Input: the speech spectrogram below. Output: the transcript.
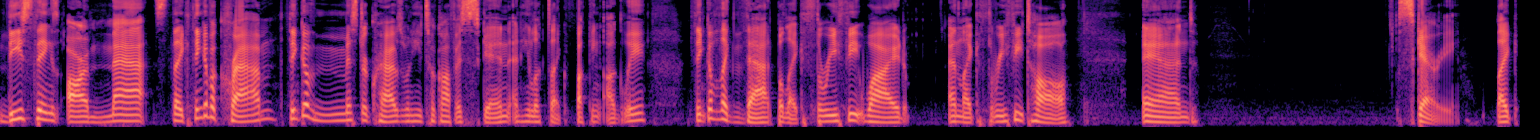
These things are mass. Like, think of a crab. Think of Mr. Krabs when he took off his skin and he looked like fucking ugly. Think of like that, but like three feet wide and like three feet tall and scary. Like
